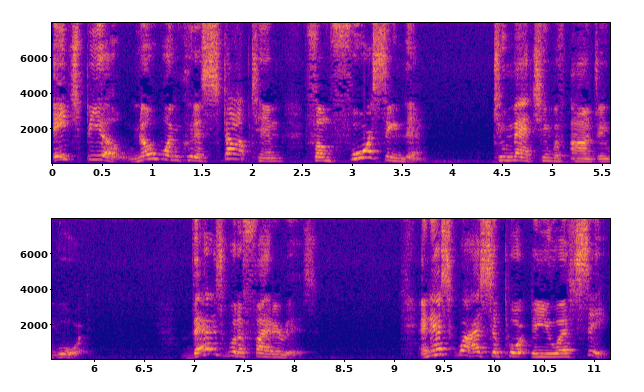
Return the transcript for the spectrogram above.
HBO, no one could have stopped him from forcing them to match him with Andre Ward. That is what a fighter is. And that's why I support the UFC.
